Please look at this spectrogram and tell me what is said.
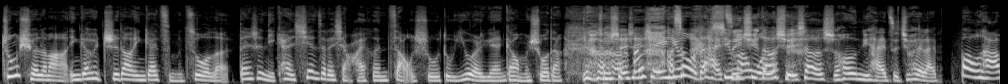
中学了嘛，应该会知道应该怎么做了。但是你看现在的小孩很早熟，读幼儿园，刚我们说的，就谁谁谁，可是我的孩子去到学校的时候，女孩子就会来抱他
